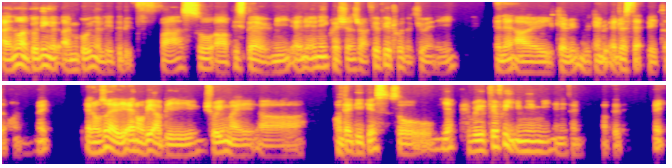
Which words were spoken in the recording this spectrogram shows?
I know I'm going I'm going a little bit fast, so uh, please bear with me. Any any questions, right? Feel free to throw in the Q and A, and then I can we can address that later on, right? And also at the end of it, I'll be showing my uh, contact details. So yeah, feel free to email me anytime after that. Right?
